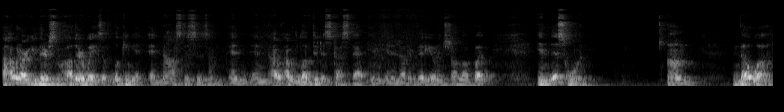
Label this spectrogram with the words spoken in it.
I would argue there's some other ways of looking at, at Gnosticism, and, and I, I would love to discuss that in, in another video, inshallah. But in this one, um, Noah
